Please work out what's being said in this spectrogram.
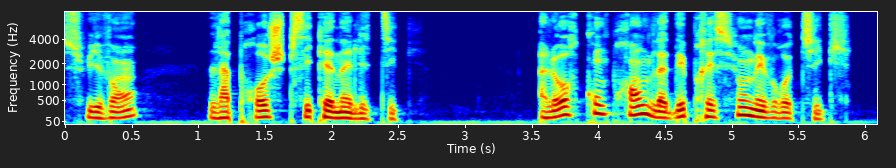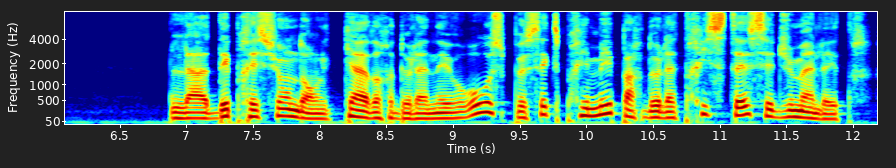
suivant l'approche psychanalytique. Alors, comprendre la dépression névrotique. La dépression dans le cadre de la névrose peut s'exprimer par de la tristesse et du mal-être.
